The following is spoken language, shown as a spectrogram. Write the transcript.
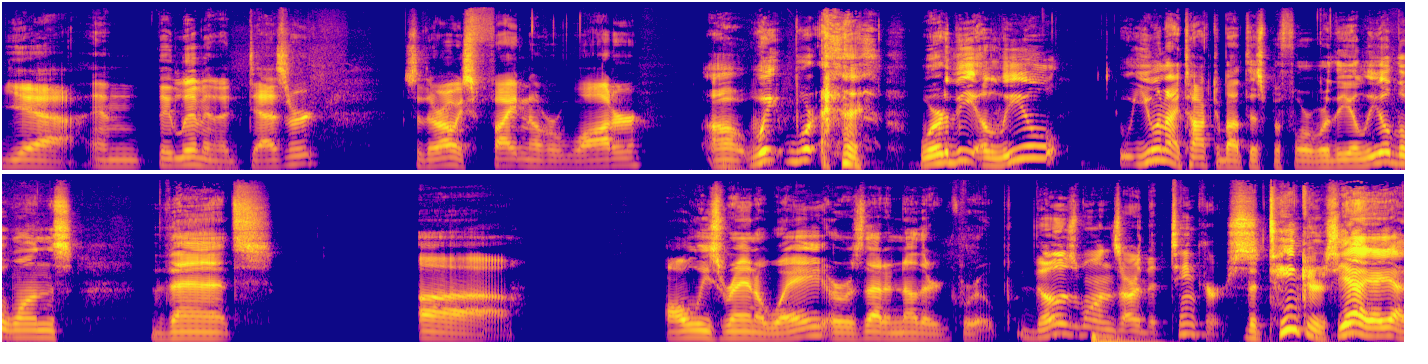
Yeah, and they live in a desert, so they're always fighting over water. Oh wait, were were the allele? You and I talked about this before. Were the allele the ones that uh always ran away, or was that another group? Those ones are the Tinkers. The Tinkers. Yeah, yeah, yeah.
